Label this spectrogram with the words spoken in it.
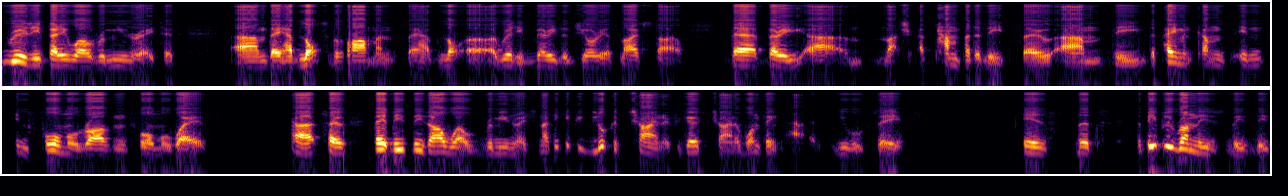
really very well remunerated. Um, they have lots of apartments. They have uh, a really very luxurious lifestyle. They're very uh, much a pampered elite. So um, the, the payment comes in informal rather than formal ways. Uh, so they, these, these are well remunerated. And I think if you look at China, if you go to China, one thing uh, you will see is that the people who run these, these, these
